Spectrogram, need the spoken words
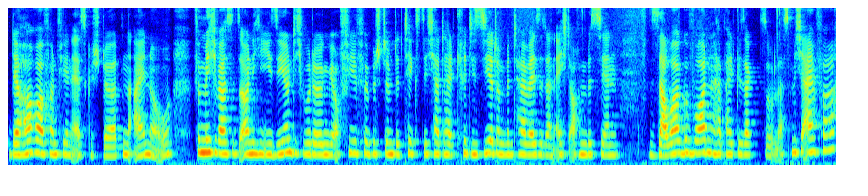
Der Horror von vielen Essgestörten, I know. Für mich war es jetzt auch nicht easy und ich wurde irgendwie auch viel für bestimmte Ticks, die ich hatte, halt kritisiert und bin teilweise dann echt auch ein bisschen sauer geworden und habe halt gesagt, so lass mich einfach.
